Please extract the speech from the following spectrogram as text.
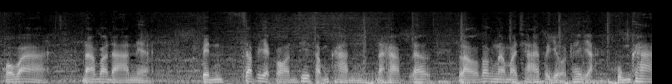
เพราะว่าน้ำบาดาลเนี่ย เป็นทรัพยากรที่สำคัญนะครับ แล้วเราต้องนำมาใช้ประโยชน์ให้อย่างคุ้มค่า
